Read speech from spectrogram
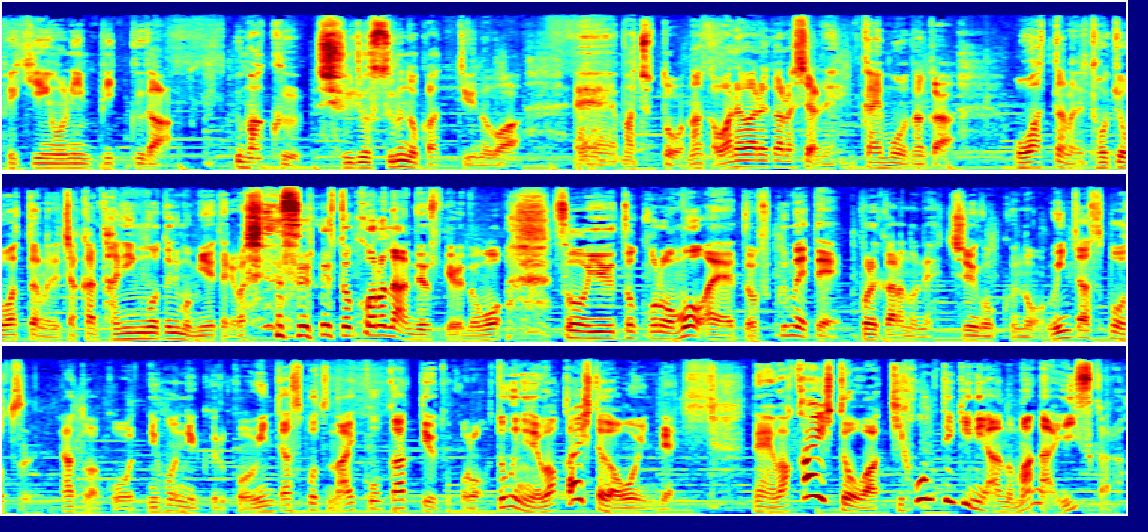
北京オリンピックがうまく終了するのかっていうのは、えー、まあ、ちょっとなんか我々からしたらね一回もうなんか終わったので東京終わったので若干他人事にも見えたりはするところなんですけれどもそういうところも、えー、と含めてこれからのね中国のウィンタースポーツあとはこう日本に来るこうウィンタースポーツの愛好家っていうところ特にね若い人が多いんで、ね、若い人は基本的にあのマナーいいですから。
